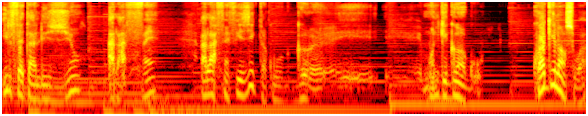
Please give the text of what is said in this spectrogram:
il fait allusion à la fin, à la fin physique, moun qui grand goût. Quoi qu'il en soit,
